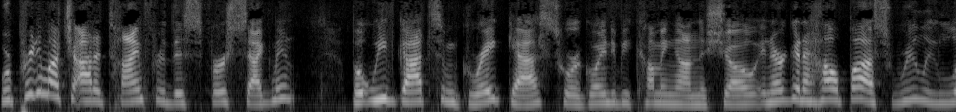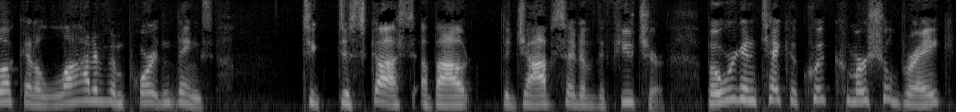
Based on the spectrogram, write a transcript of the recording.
we're pretty much out of time for this first segment. But we've got some great guests who are going to be coming on the show and are going to help us really look at a lot of important things to discuss about the job site of the future. But we're going to take a quick commercial break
